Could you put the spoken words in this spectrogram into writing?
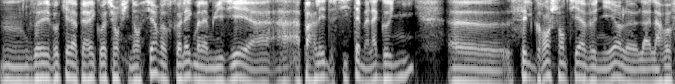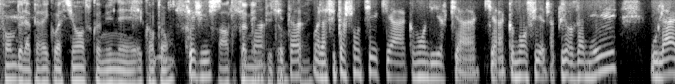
Hmm, vous avez évoqué la péréquation financière. Votre collègue, Madame Luisier, a, parlé de système à l'agonie. Euh, c'est le grand chantier à venir, la, refonte de la péréquation entre communes et, cantons. C'est juste. entre communes plutôt. Voilà, c'est un chantier qui a, comment dire, qui a, qui a commencé il y a déjà plusieurs années. Où là,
